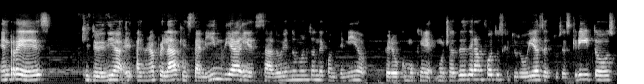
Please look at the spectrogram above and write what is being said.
en redes que yo decía, eh, hay una pelada que está en India y está subiendo un montón de contenido, pero como que muchas veces eran fotos que tú subías de tus escritos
